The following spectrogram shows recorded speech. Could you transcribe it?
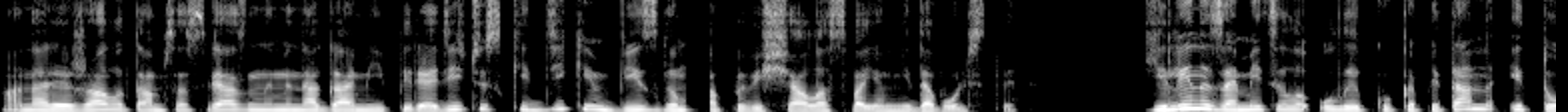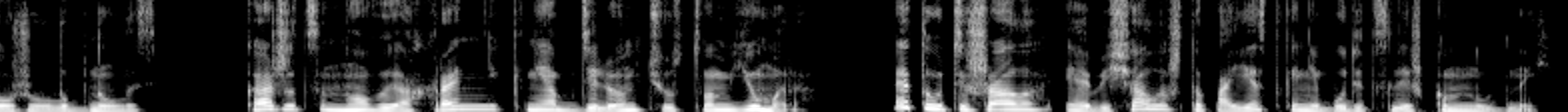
Она лежала там со связанными ногами и периодически диким визгом оповещала о своем недовольстве. Елена заметила улыбку капитана и тоже улыбнулась. Кажется, новый охранник не обделен чувством юмора. Это утешало и обещало, что поездка не будет слишком нудной.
